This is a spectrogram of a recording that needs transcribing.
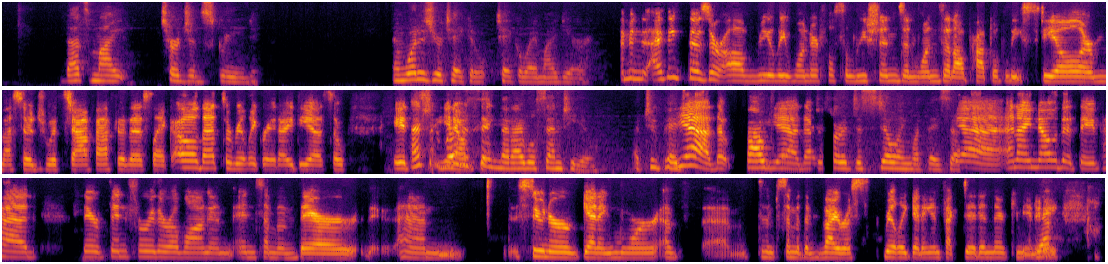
That's my turgid screed. And what is your take takeaway, my dear? I mean, I think those are all really wonderful solutions and ones that I'll probably steal or message with staff after this, like, oh, that's a really great idea. So it's Actually, you know, a thing that I will send to you, a two-page yeah, that about yeah, that- just sort of distilling what they said. yeah, and I know that they've had they've been further along in, in some of their um sooner getting more of um, some, some of the virus really getting infected in their community.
